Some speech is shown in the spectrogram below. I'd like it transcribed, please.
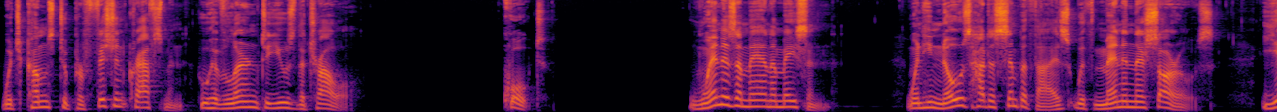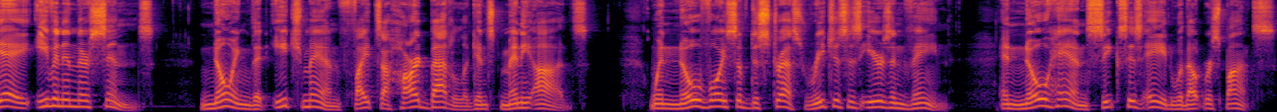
which comes to proficient craftsmen who have learned to use the trowel. Quote, when is a man a mason? When he knows how to sympathize with men in their sorrows, yea, even in their sins, knowing that each man fights a hard battle against many odds, when no voice of distress reaches his ears in vain, and no hand seeks his aid without response.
